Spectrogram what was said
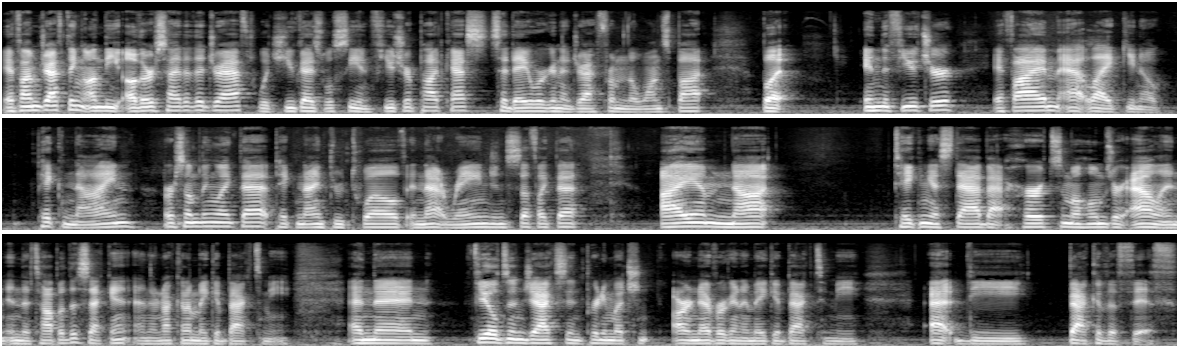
if I'm drafting on the other side of the draft, which you guys will see in future podcasts, today we're going to draft from the one spot. But in the future, if I'm at like, you know, pick nine or something like that, pick nine through 12 in that range and stuff like that, I am not taking a stab at Hurts, Mahomes, or Allen in the top of the second, and they're not going to make it back to me. And then Fields and Jackson pretty much are never going to make it back to me at the back of the fifth.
